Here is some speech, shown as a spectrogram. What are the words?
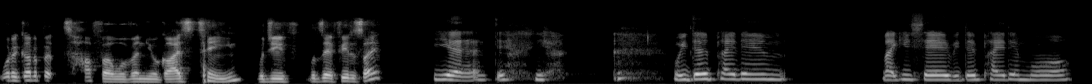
would have got a bit tougher within your guys' team. Would you? Was that fair to say? Yeah, yeah. We did play them, like you said, we did play them more.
